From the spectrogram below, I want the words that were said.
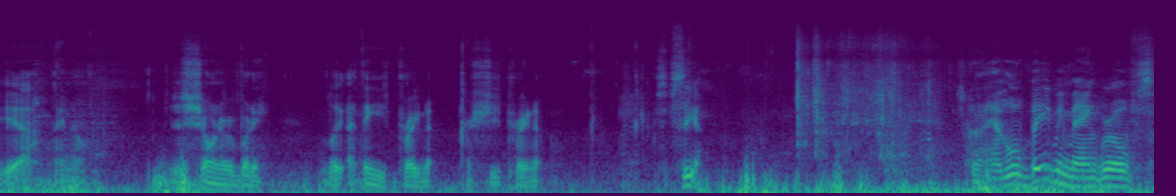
Yeah, I know. Just showing everybody. Look, I think he's pregnant, or she's pregnant. So see ya. It's gonna have little baby mangroves.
